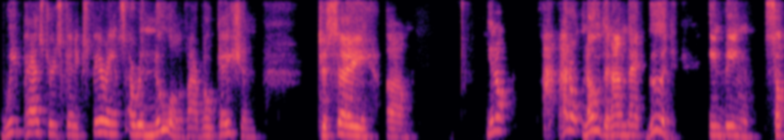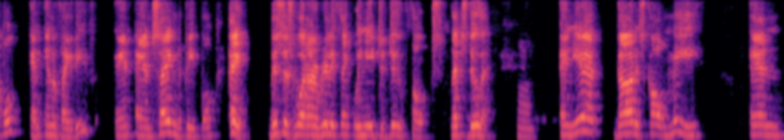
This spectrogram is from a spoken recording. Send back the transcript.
we pastors can experience a renewal of our vocation to say, um, you know, I, I don't know that I'm that good in being supple and innovative and, and saying to people, hey, this is what I really think we need to do, folks. Let's do it. mm, And yet God has called me and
